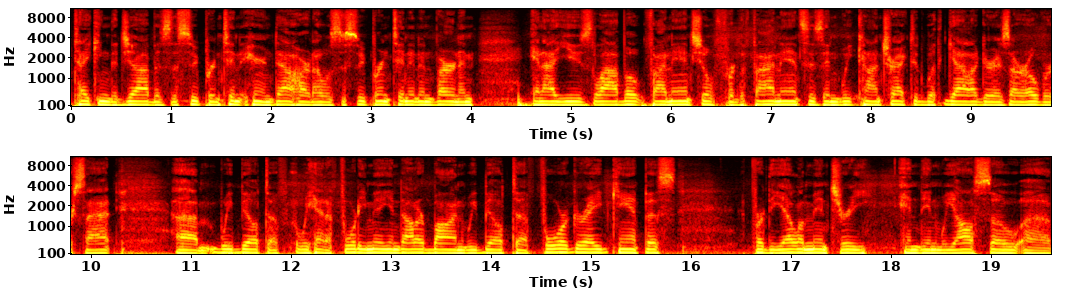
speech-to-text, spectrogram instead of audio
taking the job as the superintendent here in Dalhart, I was the superintendent in Vernon, and I used Live Oak Financial for the finances, and we contracted with Gallagher as our oversight. Um, we built a we had a forty million dollar bond. We built a four grade campus for the elementary, and then we also uh,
